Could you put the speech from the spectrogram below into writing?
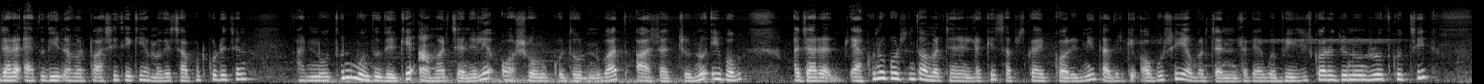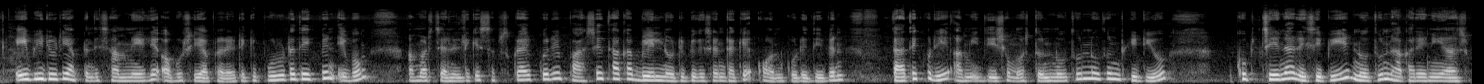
যারা এতদিন আমার পাশে থেকে আমাকে সাপোর্ট করেছেন। আর নতুন বন্ধুদেরকে আমার চ্যানেলে অসংখ্য ধন্যবাদ আসার জন্য এবং যারা এখনও পর্যন্ত আমার চ্যানেলটাকে সাবস্ক্রাইব করেননি, তাদেরকে অবশ্যই আমার চ্যানেলটাকে একবার ভিজিট করার জন্য অনুরোধ করছি। এই ভিডিওটি আপনাদের সামনে এলে অবশ্যই আপনারা এটাকে পুরোটা দেখবেন এবং আমার চ্যানেলটিকে সাবস্ক্রাইব করে পাশে থাকা বেল নোটিফিকেশানটাকে অন করে দেবেন। তাতে করে আমি যে সমস্ত নতুন নতুন ভিডিও, খুব চেনা রেসিপি নতুন আকারে নিয়ে আসব,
